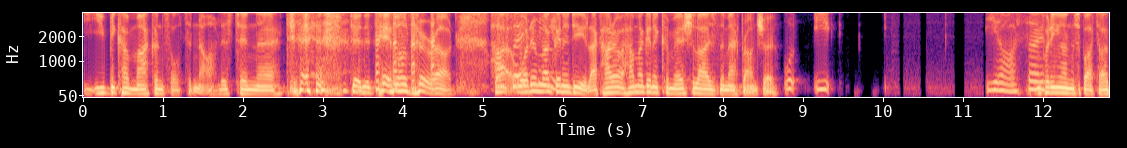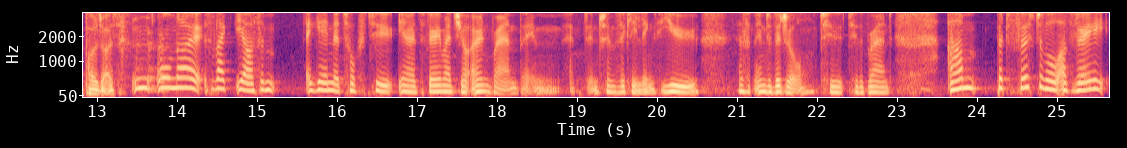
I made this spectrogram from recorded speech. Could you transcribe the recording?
You become my consultant now. Let's turn the turn the tables around. How, Well, what am I going to do? Like, how do how am I going to commercialize the Matt Brown show? Well, you, yeah. So I'm putting you on the spot. I apologize. Mm, well, no. So like, yeah. So again, it talks to you know, it's very much your own brand. Then it intrinsically links you as an individual to to the brand. Um, but first of all, I was very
